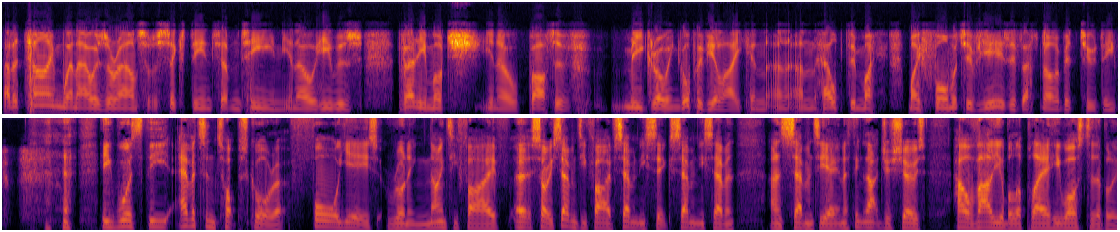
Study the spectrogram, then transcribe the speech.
at a time when I was around sort of 16, 17, you know, he was very much you know part of me growing up, if you like, and, and, and helped in my, my formative years, if that's not a bit too deep. he was the Everton top scorer four years running 95, uh, sorry, 75, 76, 77, and 78. And I think that just shows how valuable a player he was to the Blues.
